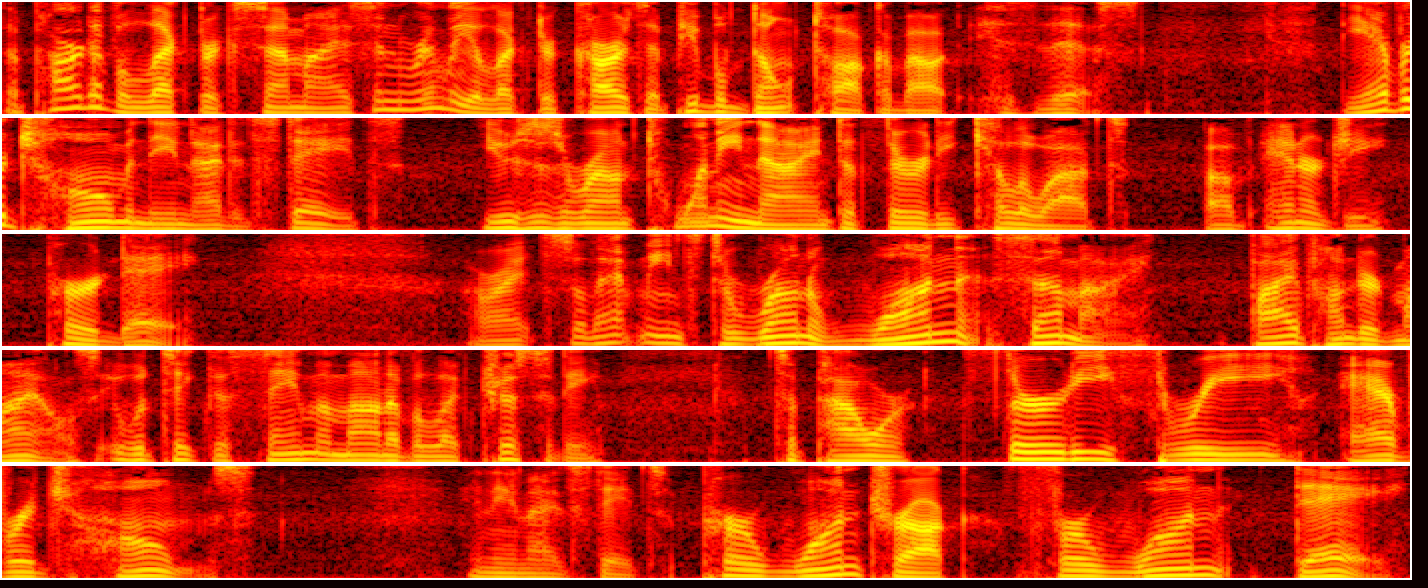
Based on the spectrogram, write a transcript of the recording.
The part of electric semis and really electric cars that people don't talk about is this. The average home in the United States uses around 29 to 30 kilowatts of energy per day. All right, so that means to run one semi 500 miles, it would take the same amount of electricity to power 33 average homes in the United States per one truck for one day.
